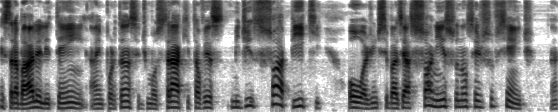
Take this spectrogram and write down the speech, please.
esse trabalho ele tem a importância de mostrar que talvez medir só a PIC ou a gente se basear só nisso não seja suficiente. Né?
